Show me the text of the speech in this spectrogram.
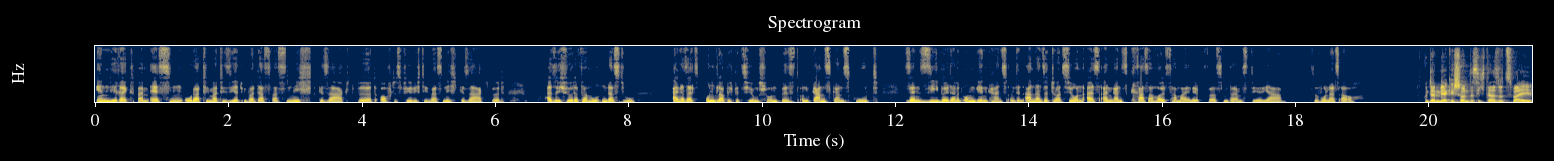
indirekt beim Essen oder thematisiert über das, was nicht gesagt wird. Oft ist viel wichtiger, was nicht gesagt wird. Also ich würde vermuten, dass du einerseits unglaublich beziehungsschonend bist und ganz, ganz gut sensibel damit umgehen kannst und in anderen Situationen als ein ganz krasser Holzhammer erlebt wirst mit deinem Stil. Ja, sowohl als auch. Und da merke ich schon, dass sich da so zwei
